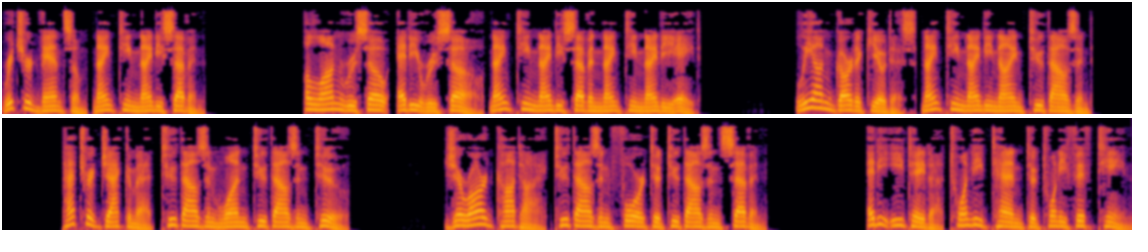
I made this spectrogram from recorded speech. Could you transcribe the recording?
Richard Vansom 1997 Alain Rousseau Eddie Rousseau 1997-1998 Leon Gardikiotis 1999-2000 Patrick Jacomet 2001-2002 Gerard Kautai 2004 to 2007 Eddy Etaeta 2010 to 2015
